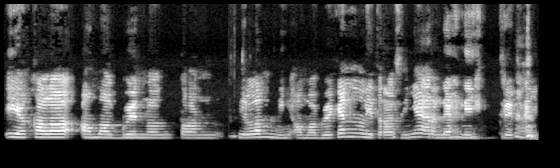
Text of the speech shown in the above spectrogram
Iya, kalau oma gue nonton film nih, oma gue kan literasinya rendah nih ceritanya.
